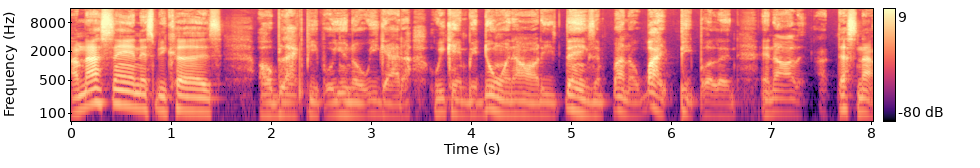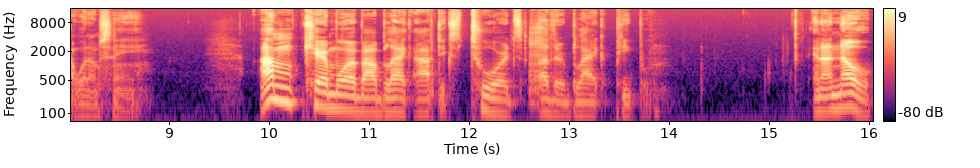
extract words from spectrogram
I'm not saying this because oh black people, you know, we gotta we can't be doing all these things in front of white people and and all that's not what I'm saying. I'm care more about black optics towards other black people. And I know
